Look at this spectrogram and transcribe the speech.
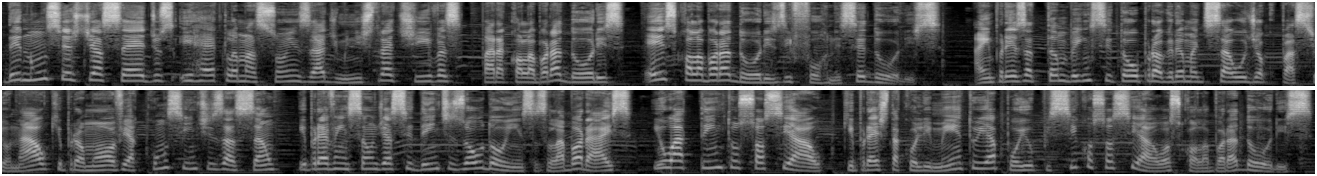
denúncias de assédios e reclamações administrativas para colaboradores, ex-colaboradores e fornecedores. A empresa também citou o Programa de Saúde Ocupacional, que promove a conscientização e prevenção de acidentes ou doenças laborais, e o Atento Social, que presta acolhimento e apoio psicossocial aos colaboradores.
